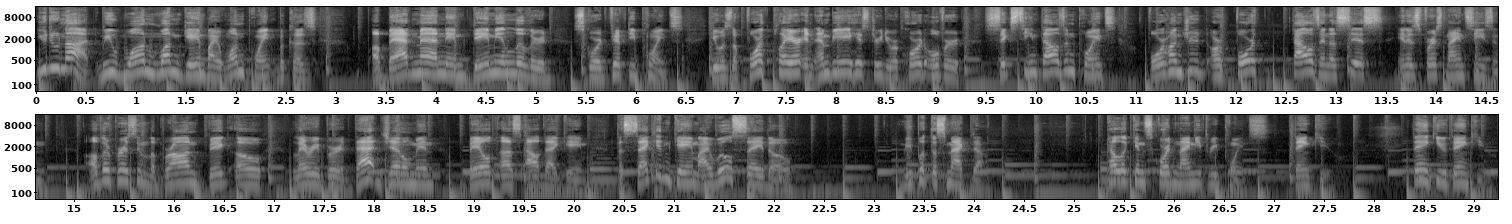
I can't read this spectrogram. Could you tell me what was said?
You do not. We won one game by one point because a bad man named Damian Lillard scored 50 points. He was the fourth player in NBA history to record over 16,000 points, 400 or 4,000 assists in his first nine seasons. Other person, LeBron, Big O, Larry Bird. That gentleman bailed us out that game. The second game, I will say though, we put the smackdown. Pelicans scored 93 points. Thank you. Thank you, thank you.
